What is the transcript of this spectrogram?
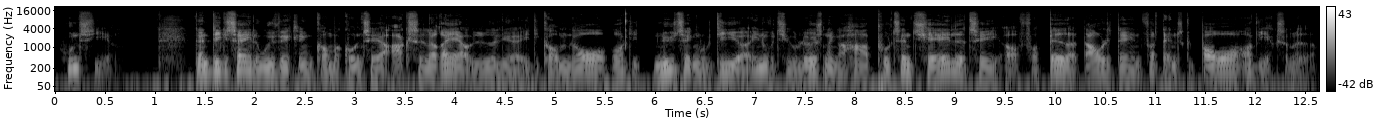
Hun siger, den digitale udvikling kommer kun til at accelerere yderligere i de kommende år, hvor de nye teknologier og innovative løsninger har potentialet til at forbedre dagligdagen for danske borgere og virksomheder.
